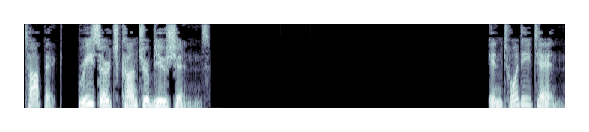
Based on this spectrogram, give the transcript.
Topic: Research contributions. In 2010,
